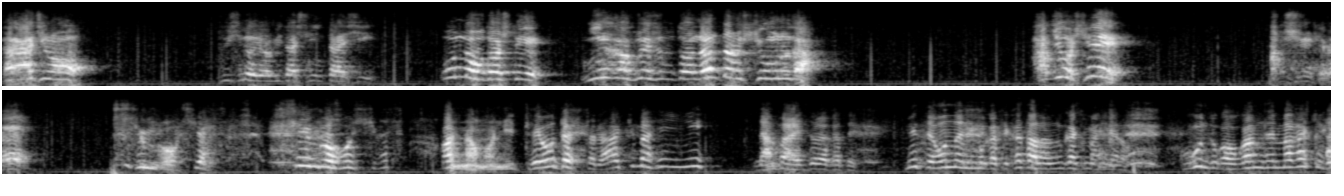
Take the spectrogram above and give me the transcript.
大八郎武士の呼び出しに対し女を出して逃げ隠れするとは何たる卑怯者だ。恥をしねえ腰抜けめ。辛抱しやす辛抱しやすあんなもんに手を出したら飽きまへんに。ナンパへとやかてめった女に向かって刀抜かしまへんやろ。ここんとこおかみさんに任しとけ。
